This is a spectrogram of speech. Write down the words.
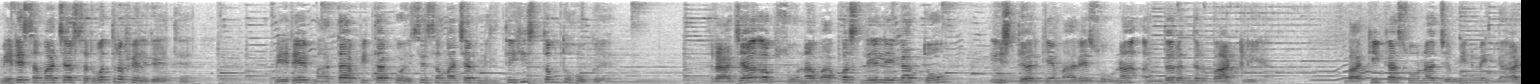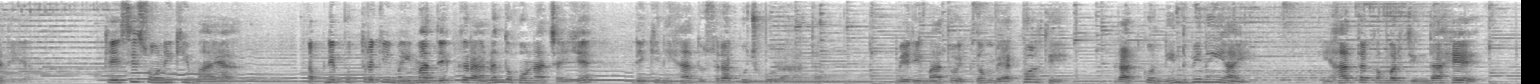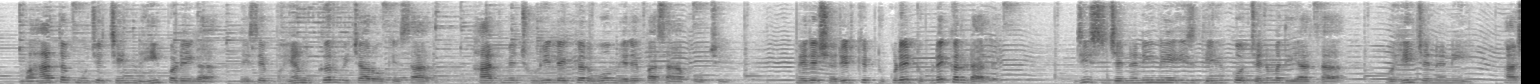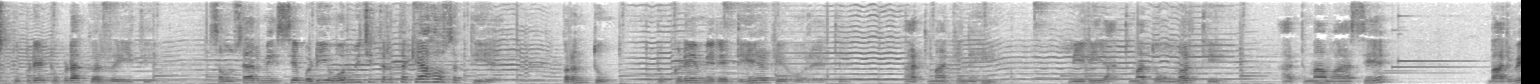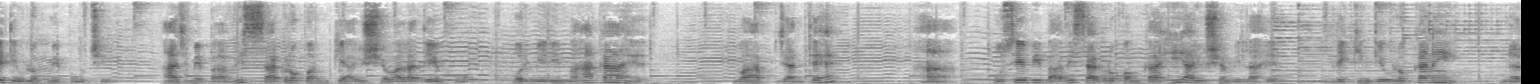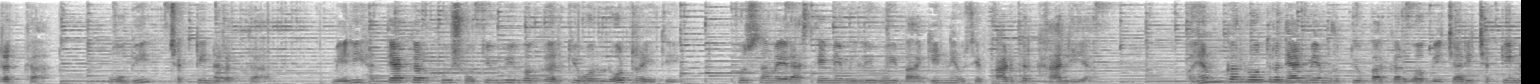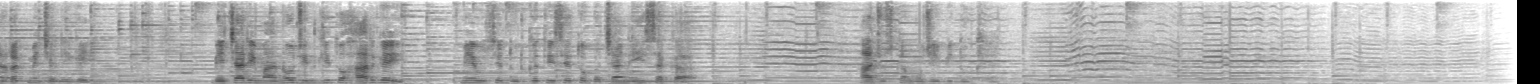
मेरे समाचार सर्वत्र फैल गए थे। मेरे माता पिता को ऐसे समाचार मिलते ही स्तब्ध हो गए। राजा अब सोना वापस ले लेगा तो इस डर के मारे सोना अंदर अंदर बांट लिया। बाकी का सोना ज़मीन में गाड़ दिया। कैसी सोने की माया? अपने पुत्र की महिमा देखकर आनंद होना चाहिए, लेकिन यहाँ दूसरा कुछ हो रहा था। मेरी माँ तो एकदम व्याकुल थी। रात को नींद भी नहीं आई। यहाँ तक अमर ज़िंदा है। वहाँ तक मुझे चैन नहीं पड़ेगा, ऐसे भयंकर विचारों के साथ हाथ में छुरी लेकर वो मेरे पास आ पहुँची। मेरे शरीर के टुकड़े टुकड़े कर डाले। जिस जननी ने इस देह को जन्म दिया था, वही जननी आज टुकड़े टुकड़ा कर रही थी। संसार में इससे बड़ी और विचित्रता क्या हो सकती है? परंतु टुकड़े मेरे देह के हो रहे थे। आत्मा के नहीं, मेरी आत्मा तो अमर थी। आत्मा वहाँ से बारहवें देवलोक में पहुँची। आज मैं बावीस सागरोपन के आयुष्य वाला देव हूँ और मेरी माँ कहाँ है? वह आप जानते हैं? हाँ उसे भी बाविस सागरोपम का ही आयुष्य मिला है, लेकिन देवलोक का नहीं, नरक का। वो भी छट्टी नरक का। मेरी हत्या कर खुश होती हुई वह घर की ओर लौट रही थी। उस समय रास्ते में मिली हुई बाघिन ने उसे फाड़ कर खा लिया। भयंकर रोत्र ध्यान में मृत्यु पाकर वह बेचारी छट्टी नरक में चली गई। बेचारी मानव ज़िंदगी तो हार गई मैं उसे दुर्गति से तो बचा नहीं सका। आज उसका मुझे भी दुख है।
